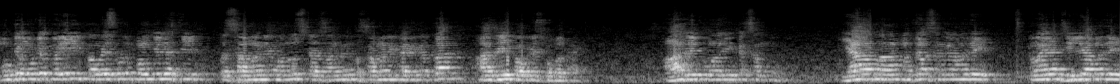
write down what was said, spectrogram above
मोठे मोठे पहिले काँग्रेस सोडून पळून गेले असतील तर सामान्य माणूस त्या सामान्य सामान्य कार्यकर्ता आजही काँग्रेस सोबत आहे. आजही तुम्हाला एकच सांगतो या मतदारसंघामध्ये किंवा या जिल्ह्यामध्ये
